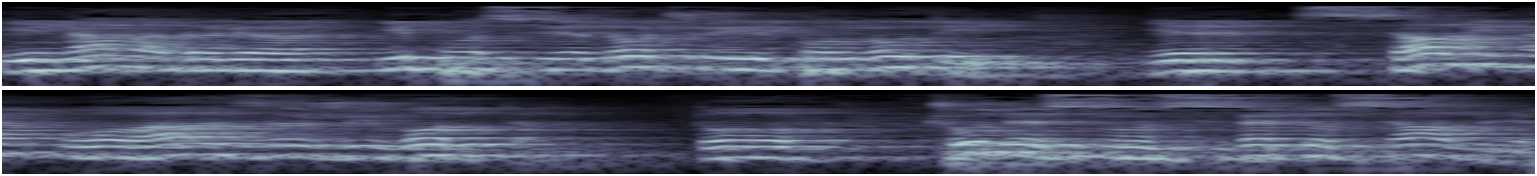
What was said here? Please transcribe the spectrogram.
i nama da ga i posvjedoči i ponudi, jer Savina oaza života, to čudesno svetosavlje,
